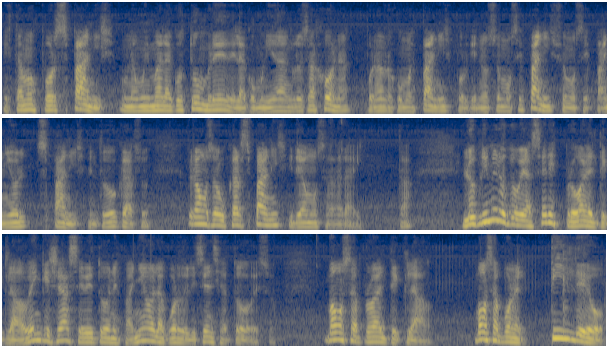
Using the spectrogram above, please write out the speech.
Estamos por Spanish, una muy mala costumbre de la comunidad anglosajona, ponernos como Spanish, porque no somos Spanish, somos español, Spanish en todo caso, pero vamos a buscar Spanish y le vamos a dar ahí. Lo primero que voy a hacer es probar el teclado. Ven que ya se ve todo en español, acuerdo de licencia, todo eso. Vamos a probar el teclado. Vamos a poner tilde O.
